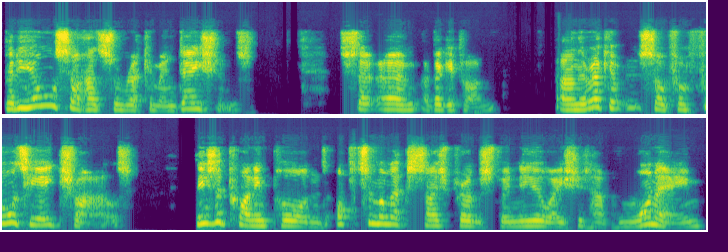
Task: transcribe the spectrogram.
But he also had some recommendations. So, um, I beg your pardon. And the so from 48 trials, these are quite important. Optimal exercise programs for knee OA should have one aim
